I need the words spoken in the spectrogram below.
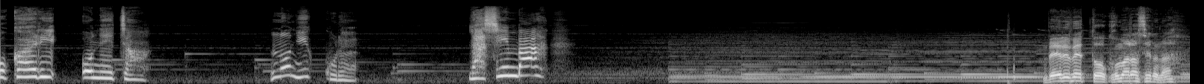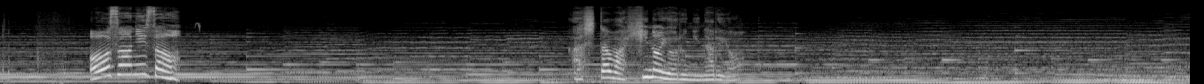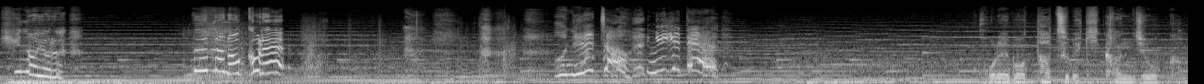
おかえり、お姉ちゃん。何？これ。羅針盤ベルベットを困らせるな。アーサー兄さん。明日は火の夜になるよ。火の夜？何なのこれ？姉ちゃん逃げてこれも立つべき感情か。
